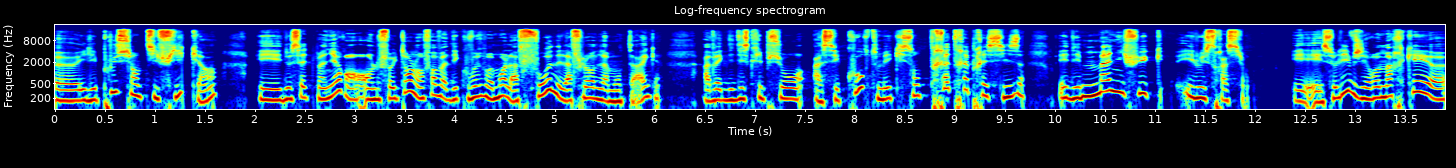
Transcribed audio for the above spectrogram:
Euh, il est plus scientifique hein, et de cette manière, en, le feuilletant, l'enfant va découvrir vraiment la faune et la flore de la montagne avec des descriptions assez courtes mais qui sont très très précises et des magnifiques illustrations. Et, ce livre, j'ai remarqué euh,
